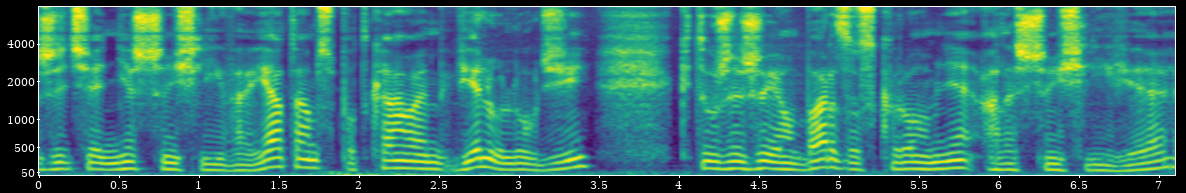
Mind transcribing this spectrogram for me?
życie nieszczęśliwe. Ja tam spotkałem wielu ludzi, którzy żyją bardzo skromnie, ale szczęśliwie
